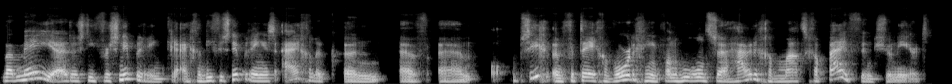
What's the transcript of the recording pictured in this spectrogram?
Waarmee je dus die versnippering krijgt. En die versnippering is eigenlijk een, uh, op zich een vertegenwoordiging van hoe onze huidige maatschappij functioneert.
